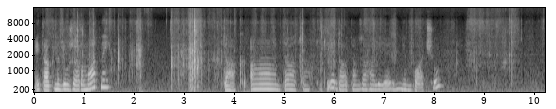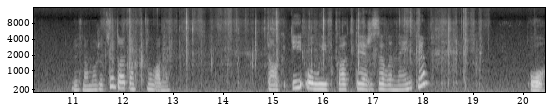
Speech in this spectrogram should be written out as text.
і так не дуже ароматний. Так, а дата. Тут є дата, взагалі я її не бачу. Не знаю, може це дата. Ну ладно. Так, і оливка теж зелененьке. О,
